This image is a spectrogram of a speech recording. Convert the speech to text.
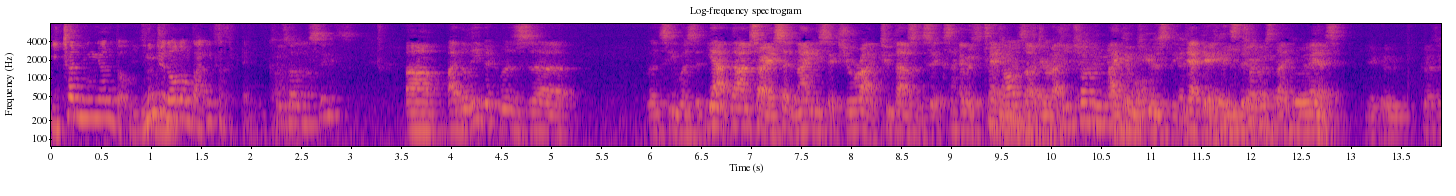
2006년도 민주노동당 있었을 때니까 2006? Uh, I believe it was, uh, let's see, was it, yeah, I'm sorry, I said 96, you're right, 2006. I was 10 years old, you're right. 2006년도 I confused the decades there. It was like- 2006년도에 Yes. 예, 그, 그래서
